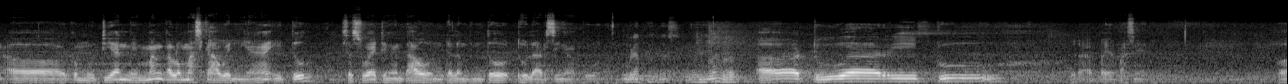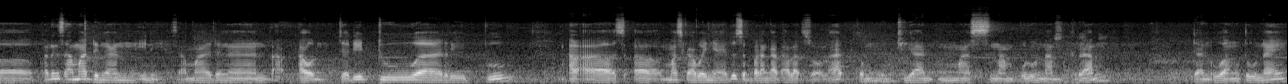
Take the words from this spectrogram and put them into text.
eh, kemudian memang kalau mas kawinnya itu sesuai dengan tahun dalam bentuk dolar Singapura. Berapa Gus Jumlah berapa? Eh, 2000 berapa ya pasnya? Eh, paling sama dengan ini sama dengan ta- tahun. Jadi 2000 eh, eh, mas kawinnya itu seperangkat alat sholat kemudian emas 66 gram dan uang tunai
